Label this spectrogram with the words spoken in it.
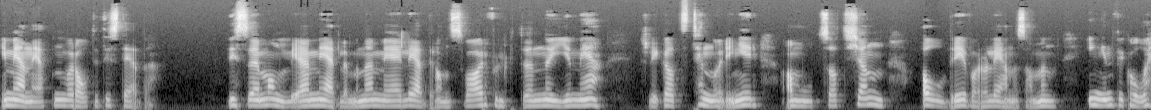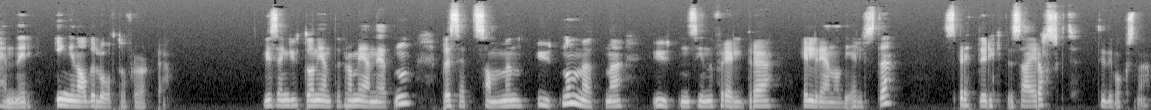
i menigheten var alltid til stede. Disse mannlige medlemmene med lederansvar fulgte nøye med, slik at tenåringer av motsatt kjønn aldri var alene sammen. Ingen fikk holde hender. Ingen hadde lov til å flørte. Hvis en gutt og en jente fra menigheten ble sett sammen utenom møtene, uten sine foreldre eller en av de eldste, spredte ryktet seg raskt til de voksne.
